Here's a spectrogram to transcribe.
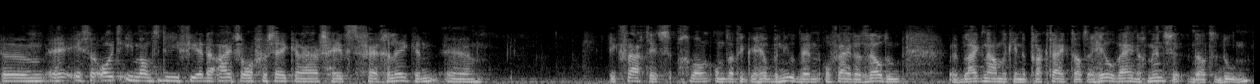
ehm, eh, is er ooit iemand die via de iZorgverzekeraars heeft vergeleken? Ik vraag dit gewoon omdat ik heel benieuwd ben of wij dat wel doen. Het blijkt namelijk in de praktijk dat er heel weinig mensen dat doen.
